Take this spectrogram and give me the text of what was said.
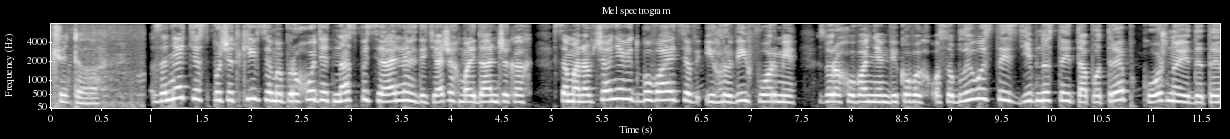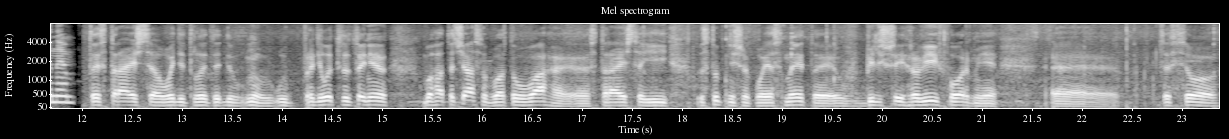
Чудово. Заняття з початківцями проходять на спеціальних дитячих майданчиках. Саме навчання відбувається в ігровій формі з урахуванням вікових особливостей, здібностей та потреб кожної дитини. Ти стараєшся виділити, ну, приділити дитині багато часу, багато уваги, е, стараєшся їй доступніше пояснити в більш ігровій формі. Е, Це все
